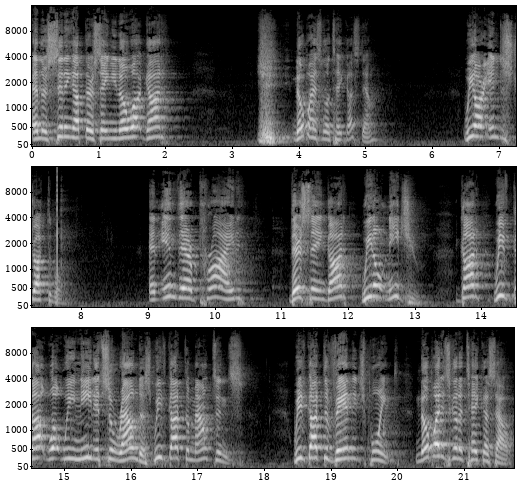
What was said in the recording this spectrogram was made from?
And they're sitting up there saying, You know what, God? Nobody's going to take us down. We are indestructible. And in their pride, they're saying, God, we don't need you. God, we've got what we need. It's around us. We've got the mountains. We've got the vantage point. Nobody's going to take us out.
